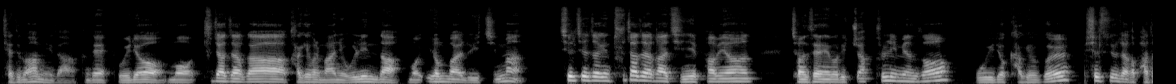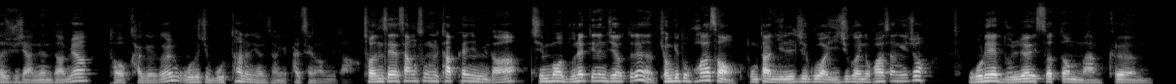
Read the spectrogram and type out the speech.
제대로 합니다. 근데 오히려 뭐 투자자가 가격을 많이 올린다 뭐 이런 말도 있지만 실질적인 투자자가 진입하면 전세 매물이 쫙 풀리면서 오히려 가격을 실수요자가 받아주지 않는다면 더 가격을 오르지 못하는 현상이 발생합니다. 전세 상승률 탑10입니다. 지금 뭐 눈에 띄는 지역들은 경기도 화성, 동탄 1지구와 2지구가 있는 화성이죠. 올해 눌려 있었던 만큼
